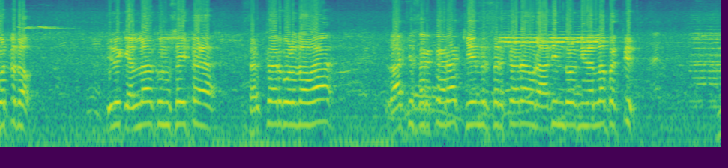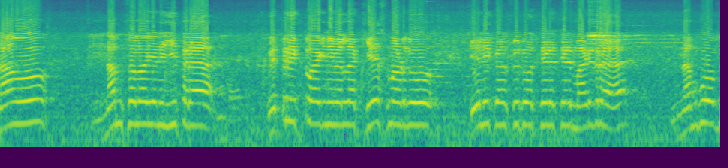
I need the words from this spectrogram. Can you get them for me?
ಗೊತ್ತದಾವ. ಇದಕ್ಕೆ ಎಲ್ಲಕ್ಕೂ ಸಹಿತ ಸರ್ಕಾರಗಳದಾವ ರಾಜ್ಯ ಸರ್ಕಾರ, ಕೇಂದ್ರ ಸರ್ಕಾರ ಅವ್ರ ಆಧೀನದೊಳಗೆ ನೀವೆಲ್ಲ ಬರ್ತೀರಿ. ನಾವು ನಮ್ಮ ಸಲೋ ಏನು ಈ ಥರ ವ್ಯತಿರಿಕ್ತವಾಗಿ ನೀವೆಲ್ಲ ಕೇಸ್ ಮಾಡೋದು, ಜೈಲಿಗೆ ಕಳಿಸೋದು ಅಂತೇಳಿ ಅಂತೇಳಿ ಮಾಡಿದ್ರೆ ನಮಗೂ ಒಬ್ಬ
